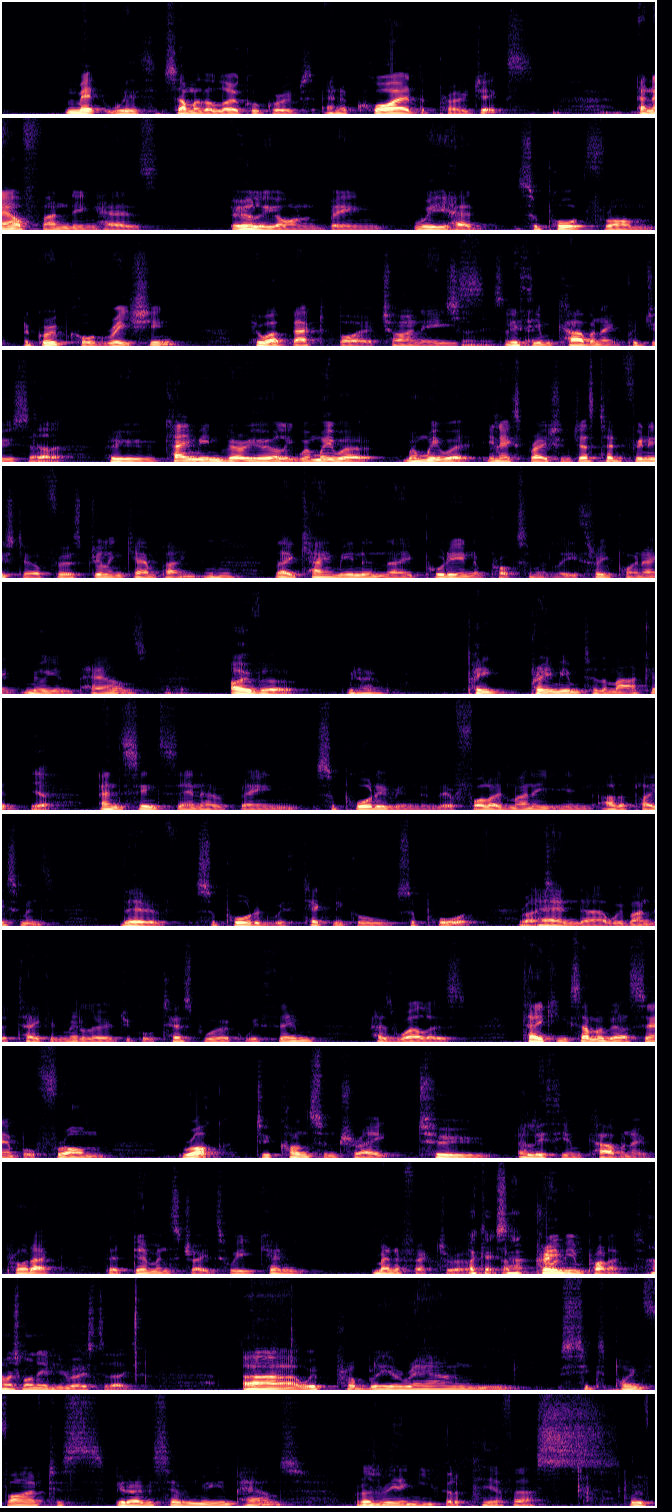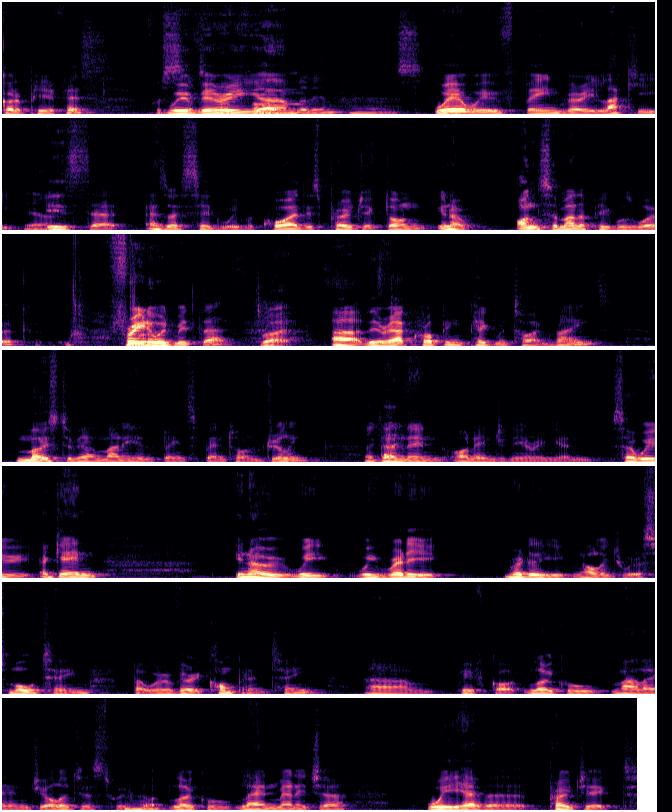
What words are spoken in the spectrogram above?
met with some of the local groups and acquired the projects. And our funding has early on been we had support from a group called Rishin, who are backed by a Chinese, Chinese, okay. lithium carbonate producer who came in very early when we were when we were in exploration, just had finished our first drilling campaign. Mm-hmm. They came in and they put in approximately 3.8 million pounds Okay. over, you know, peak premium to the market. Yeah. And since then have been supportive in, and they've followed money in other placements. They've supported with technical support, Right. and uh, we've undertaken metallurgical test work with them, as well as taking some of our sample from rock to concentrate to a lithium carbonate product that demonstrates we can manufacture a, Okay, so a how- premium product. How much money have you raised today? Uh, we're probably around 6.5 to s- bit over 7 million pounds. But I was reading you've got a PFS We've got a PFS. For We're very, um, million pounds. Where we've been very lucky Yeah. is that, as I said, we've acquired this project on, you know, on some other people's work. Free to admit that. Right. Uh, they're outcropping pegmatite veins. Most of our money has been spent on drilling Okay. and then on engineering. And so we, again, you know, we, we ready, readily acknowledge we're a small team, but we're a very competent team. Um, we've got local Malian geologists, we've Mhm. got local land manager, we have a project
